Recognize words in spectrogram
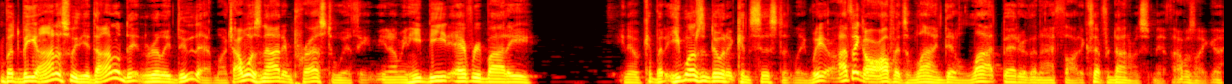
But to be honest with you, Donald didn't really do that much. I was not impressed with him. You know, I mean, he beat everybody, you know, but he wasn't doing it consistently. We, I think our offensive line did a lot better than I thought, except for Donovan Smith. I was like, uh,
